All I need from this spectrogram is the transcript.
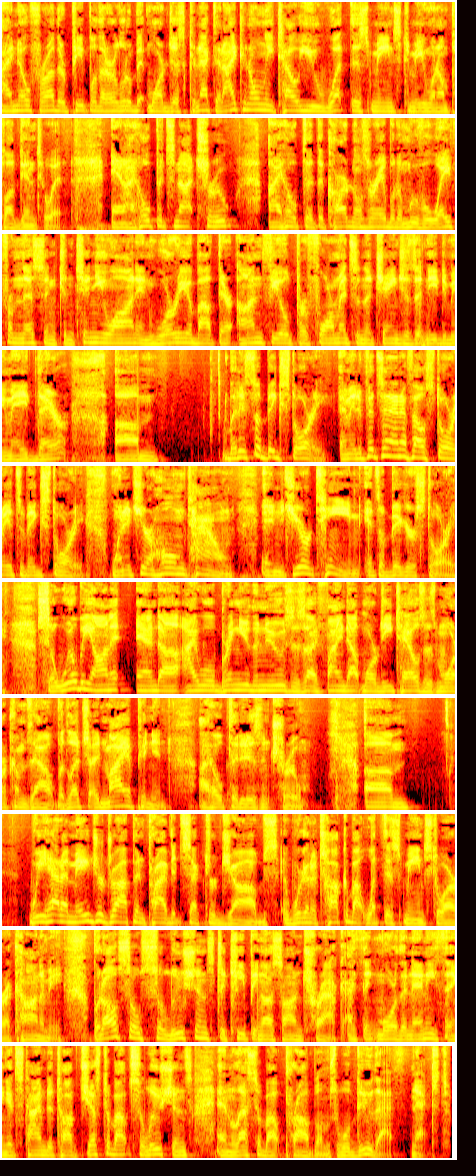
I know for other people that are a little bit more disconnected, I can only tell you what this means to me when I'm plugged into it. And I hope it's not true. I hope that the Cardinals are able to move away from this and continue on and worry about their on field performance and the changes that need to be made there. Um, but it's a big story. I mean, if it's an NFL story, it's a big story. When it's your hometown and it's your team, it's a bigger story. So we'll be on it, and uh, I will bring you the news as I find out more details as more comes out. But let's, in my opinion, I hope that it isn't true. Um, we had a major drop in private sector jobs, and we're going to talk about what this means to our economy, but also solutions to keeping us on track. I think more than anything, it's time to talk just about solutions and less about problems. We'll do that next.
